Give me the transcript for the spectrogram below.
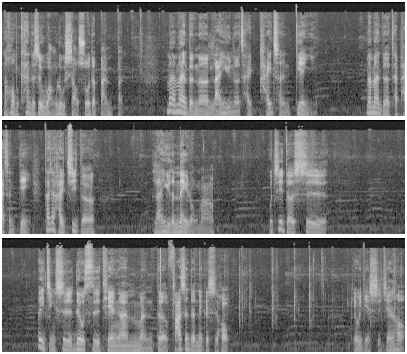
然后我们看的是网络小说的版本，慢慢的呢，蓝宇呢才拍成电影，慢慢的才拍成电影。大家还记得蓝宇的内容吗？我记得是背景是六四天安门的发生的那个时候，给我一点时间哈。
